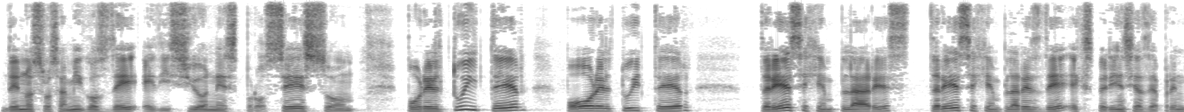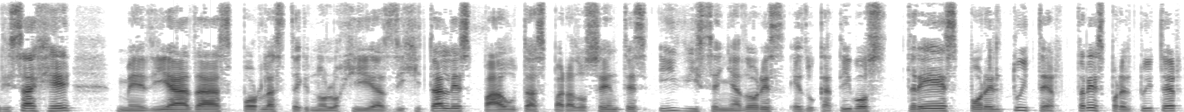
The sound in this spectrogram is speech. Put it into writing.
de nuestros amigos de Ediciones Proceso. Por el Twitter, por el Twitter, tres ejemplares, tres ejemplares de experiencias de aprendizaje mediadas por las tecnologías digitales, pautas para docentes y diseñadores educativos, tres por el Twitter, tres por el Twitter,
